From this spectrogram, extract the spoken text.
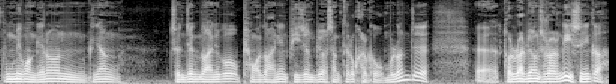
북미 관계는 그냥 전쟁도 아니고 평화도 아닌 비전비화 상태로 갈 거고 물론 이제 돌발 변수라는 게 있으니까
